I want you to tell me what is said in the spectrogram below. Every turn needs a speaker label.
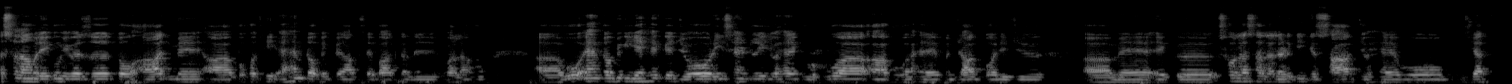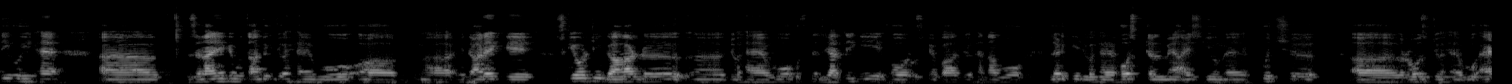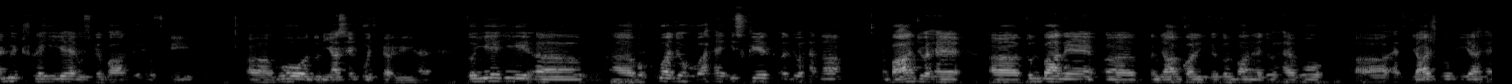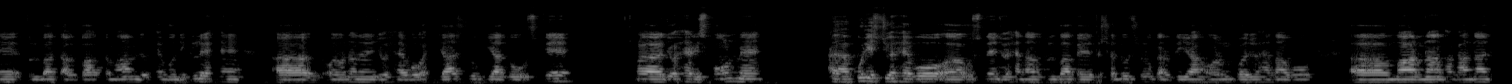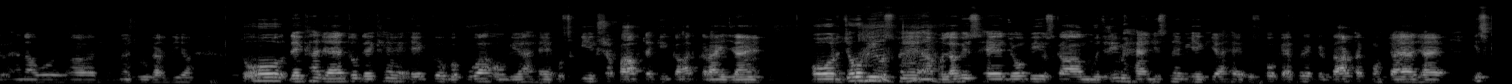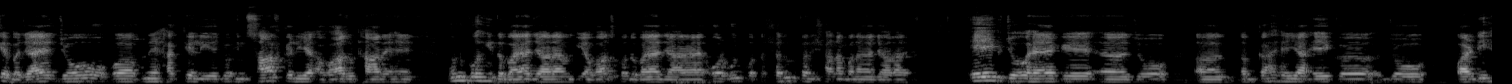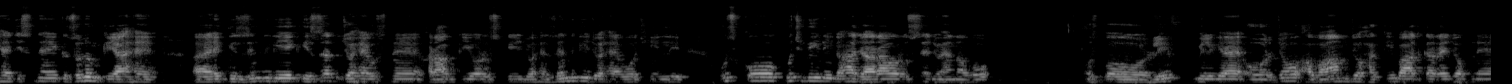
Speaker 1: अस्सलाम वालेकुम व्यूअर्स। तो आज मैं बहुत ही अहम टॉपिक पे आपसे बात करने वाला हूँ। वो अहम टॉपिक ये है कि जो रिसेंटली जो है, वो हुआ हुआ है पंजाब कॉलेज में एक 16 साल लड़की के साथ जो है, वो ज़्यादा हुई है। ज़राए के मुताबिक जो है, वो इदारे के सिक्योरिटी गार्ड जो है, वो उसने ज़्यादा की और उसके बाद जो है ना, वो लड़की जो है हॉस्पिटल में आईसीयू में कुछ रोज़ जो है वो एडमिट रही है उसके बाद जो है उसकी वो दुनिया से कुछ कर गई है तो ये जी हुआ जो हुआ है इसके जो है ना बाद जो है तलबा ने पंजाब कॉलेज के तलबा ने जो है वो एहतजाज शुरू किया है तलबा तलबा तमाम जो है वो निकले हैं और उन्होंने जो है वो एहतजाज शुरू किया तो उसके जो है रिस्पॉन्ड में पुलिस जो है वो उसने जो है ना तलबा पे तशद शुरू कर दिया और उनको जो है ना वो मारना, भगाना जो है ना वो शुरू कर दिया। तो देखा जाए तो देखें, एक वकुआ हो गया है, उसकी एक शफाफ तहकीकात कराई जाए और जो भी उसमें मुलविस है, जो भी उसका मुजरिम है, जिसने भी ये किया है, उसको कैफर किरदार तक पहुँचाया जाए। इसके बजाय जो अपने हक के लिए, जो इंसाफ के लिए आवाज़ उठा रहे हैं, उनको ही दबाया जा रहा है, उनकी आवाज़ को दबाया जा रहा है और उनको तशद का निशाना बनाया जा रहा है। एक जो है कि जो तबका है या एक जो पार्टी है जिसने एक जुल्म किया है एक ज़िंदगी, एक इज़्ज़त जो है उसने ख़राब की और उसकी जो है ज़िंदगी जो है वो छीन ली, उसको कुछ भी नहीं कहा जा रहा और उससे जो है ना वो, उसको रिलीफ मिल गया है और जो अवाम जो हक की बात कर रहे हैं, जो अपने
